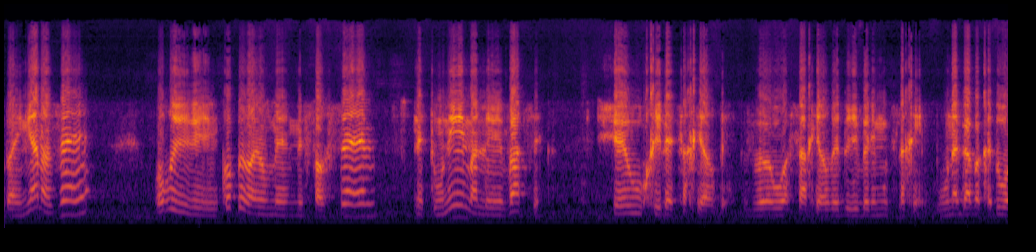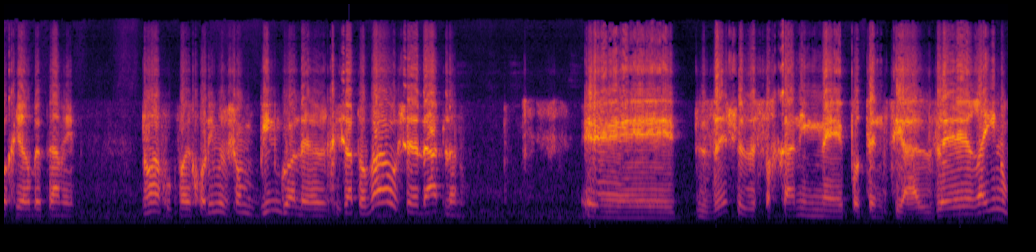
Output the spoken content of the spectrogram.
בעניין הזה, אורי קופר היום מפרסם נתונים על ואצק, שהוא חילץ הכי הרבה, והוא עשה הכי הרבה דריבלים מוצלחים, והוא נגע בכדור הכי הרבה פעמים. נו, אנחנו כבר יכולים לרשום בינגו על רכישה טובה, או שלאט לנו? אה, זה שזה שחקן עם אה, פוטנציאל, זה ראינו.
